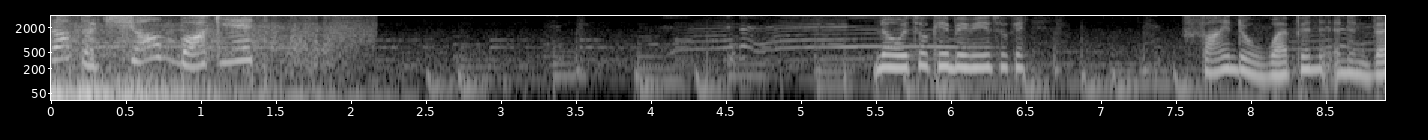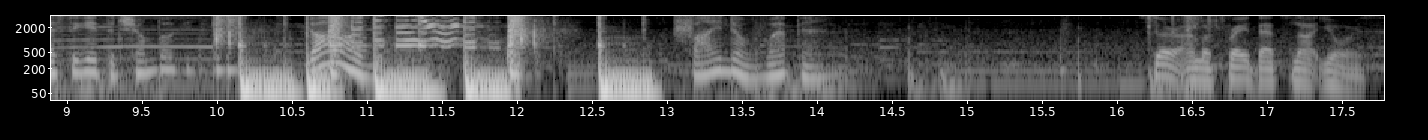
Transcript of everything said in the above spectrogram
Not the chum bucket! No, it's okay, baby. It's okay. Find a weapon and investigate the chum bucket. Dog! Find a weapon. Sir, I'm afraid that's not yours.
